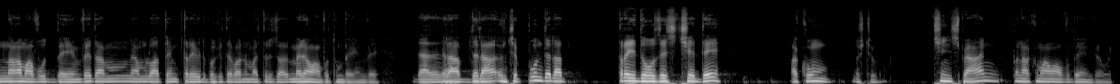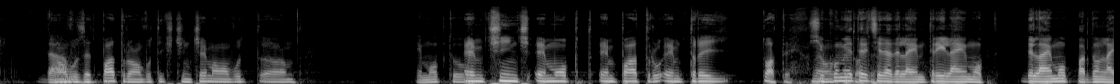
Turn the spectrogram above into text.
n-am avut BMW, dar mi-am luat M3 după câteva luni mai târziu, dar mereu am avut un BMW. Da, da, De da. la, de la, începând de la 320 CD, acum, nu știu, 15 ani, până acum am avut BMW-uri. da. Am avut Z4, am avut X5M, am avut uh, M8-ul. M5, M8, M4, M3, toate. Și Le-am cum avut e pe toate. trecerea de la M3 la M8? De la M8, pardon, la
